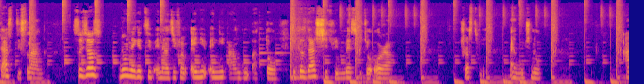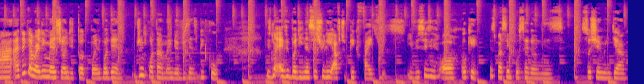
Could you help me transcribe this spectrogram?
that's the slang. So just no negative energy from any any angle at all because that shit will mess with your aura. Trust me i would know. I, I think I already mentioned the third point, but then drink water and mind your business. Be cool it's not everybody necessarily have to pick fights with. If you see, the, or oh, okay, this person posted on his social media.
